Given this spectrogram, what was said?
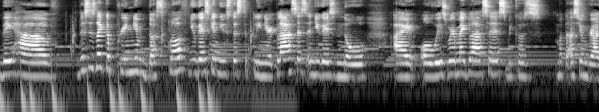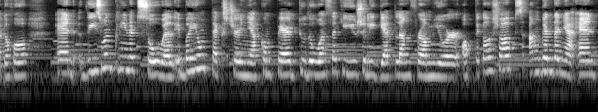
they have this is like a premium dust cloth. You guys can use this to clean your glasses and you guys know I always wear my glasses because mataas yung grado ko. And these one clean it so well. Iba yung texture niya compared to the ones that you usually get lang from your optical shops. Ang ganda niya. And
